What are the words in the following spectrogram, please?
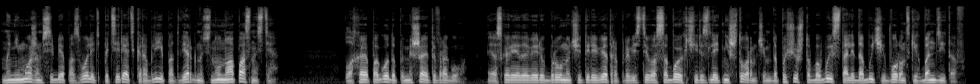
«Мы не можем себе позволить потерять корабли и подвергнуть Нуну опасности». «Плохая погода помешает и врагу. Я скорее доверю Бруну четыре ветра провести вас обоих через летний шторм, чем допущу, чтобы вы стали добычей воронских бандитов.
